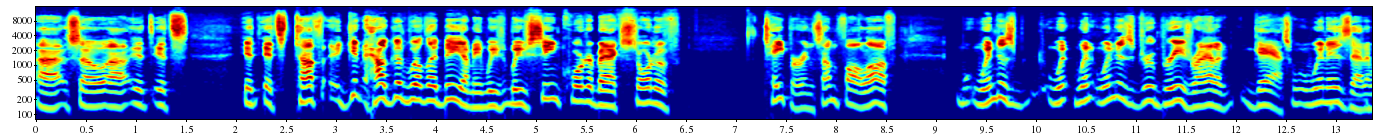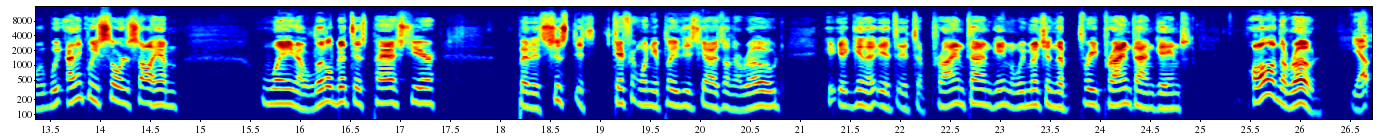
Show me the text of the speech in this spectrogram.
Uh, so uh, it, it's it, it's tough. How good will they be? I mean, we've we've seen quarterbacks sort of taper and some fall off. When does when when, when does Drew Brees run out of gas? When is that? I mean, we, I think we sort of saw him wane a little bit this past year, but it's just it's different when you play these guys on the road. Again, it, it's a primetime game, and we mentioned the three primetime games, all on the road Yep.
